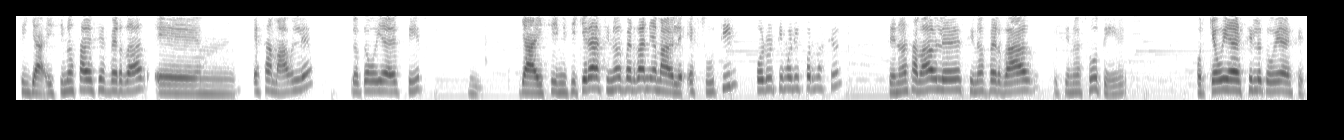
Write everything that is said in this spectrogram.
sí, ya, y si no sabes si es verdad, em, es amable lo que voy a decir. Mm. Ya, y si ni siquiera, si no es verdad ni amable, ¿es útil por último la información? Si no es amable, si no es verdad, y si no es útil, ¿por qué voy a decir lo que voy a decir?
